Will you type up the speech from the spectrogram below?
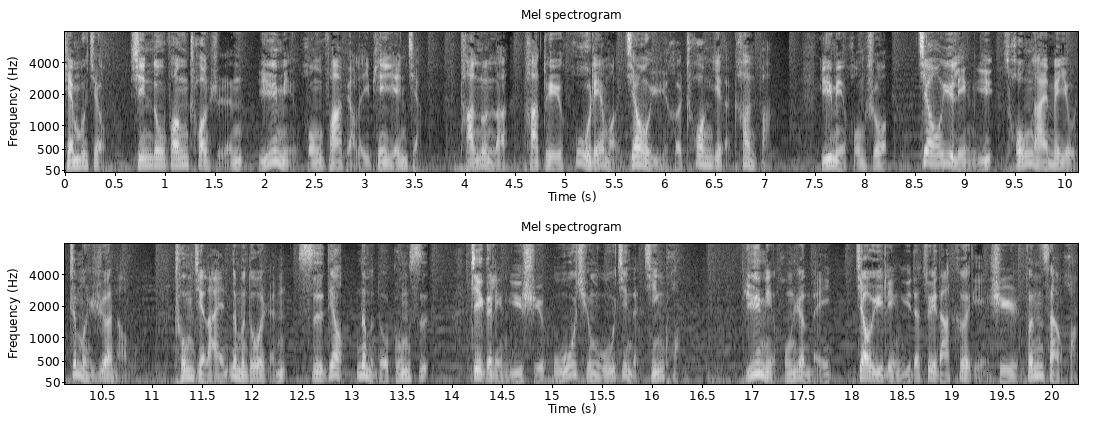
前不久，新东方创始人俞敏洪发表了一篇演讲，谈论了他对互联网教育和创业的看法。俞敏洪说：“教育领域从来没有这么热闹过，冲进来那么多人，死掉那么多公司，这个领域是无穷无尽的金矿。”俞敏洪认为，教育领域的最大特点是分散化，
